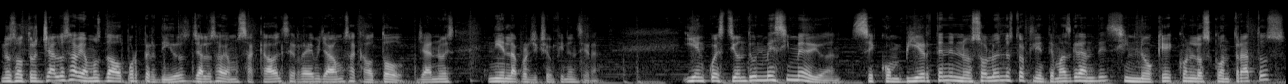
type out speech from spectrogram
Nosotros ya los habíamos dado por perdidos, ya los habíamos sacado del CRM, ya habíamos sacado todo, ya no es ni en la proyección financiera. Y en cuestión de un mes y medio, Dan, se convierten en no solo en nuestro cliente más grande, sino que con los contratos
